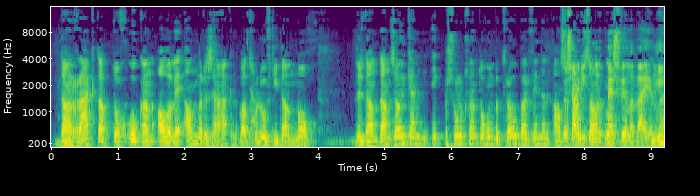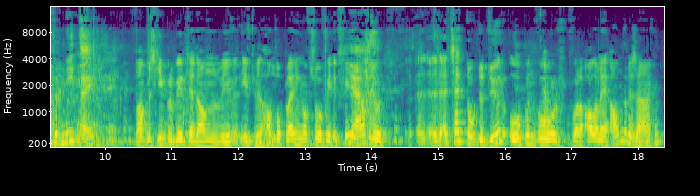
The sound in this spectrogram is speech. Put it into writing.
dan raakt dat toch ook aan allerlei andere zaken. Wat gelooft hij dan nog? Dus dan, dan zou ik hem, ik persoonlijk zou hem toch onbetrouwbaar vinden als Dan zou je niet onder het mes willen bij hem. Liever niet. Nee. Want misschien probeert hij dan eventueel handoplegging of zo, weet ik veel. Ja. Bedoel, eh, het zet toch de deur open voor, voor allerlei andere zaken.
